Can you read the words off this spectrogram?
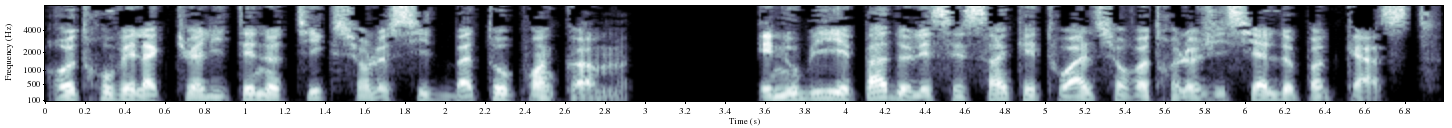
retrouvez l'actualité nautique sur le site bateau.com. Et n'oubliez pas de laisser 5 étoiles sur votre logiciel de podcast.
